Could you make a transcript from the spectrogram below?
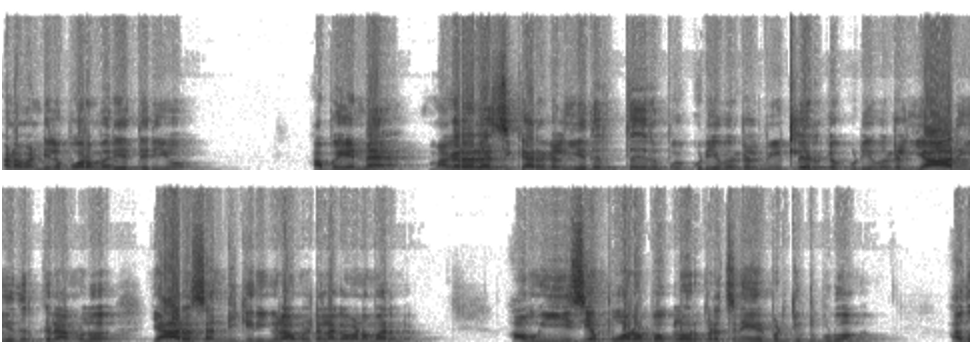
ஆனால் வண்டியில் போகிற மாதிரியே தெரியும். அப்போ என்ன? மகர ராசிக்காரர்கள் எதிர்த்து இருக்கக்கூடியவர்கள் வீட்டில் இருக்கக்கூடியவர்கள் யார் எதிர்க்கிறாங்களோ யாரை சந்திக்கிறீங்களோ அவங்கள்ட்டெல்லாம் கவனமாக இருங்க. அவங்க ஈஸியாக போகிற போக்கில் ஒரு பிரச்சனையை ஏற்படுத்தி விட்டு போடுவாங்க. அது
